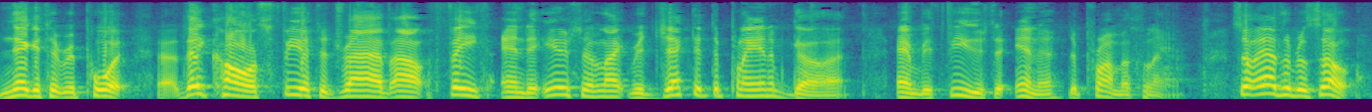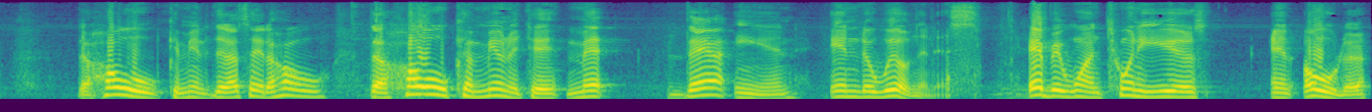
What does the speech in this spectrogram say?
negative report, uh, they caused fear to drive out faith, and the Israelite rejected the plan of God and refused to enter the promised land. So as a result, the whole community, did I say the whole? The whole community met therein in the wilderness. Everyone 20 years and older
